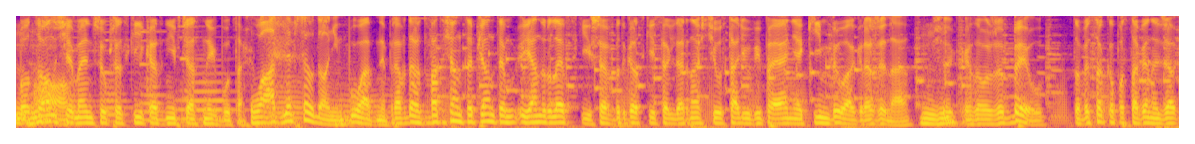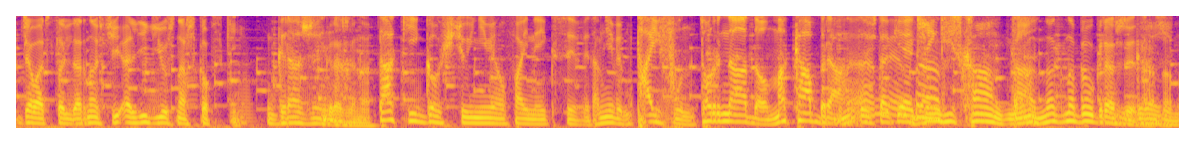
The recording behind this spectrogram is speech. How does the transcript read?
bo to on No. się męczył przez kilka dni w ciasnych butach. Ładny pseudonim. Ładny, prawda? W 2005 Jan Rulewski, szef bydgoskiej Solidarności, ustalił w IPN-ie, kim była Grażyna. Się okazało, że był. To wysoko postawiony dzia- działacz Solidarności Eligiusz Naszkowski. Grażyna. Grażyna. Taki gościu i nie miał fajnej ksywy. Tam nie wiem, tajfun, tornado, makabra, coś takiego. Dżingis Khan. No, No. no, no był Grażyna. Grażyna.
